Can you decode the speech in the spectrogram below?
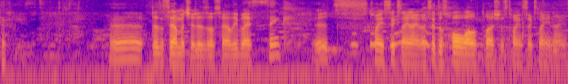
uh, doesn't say how much it is though, sadly, but I think it's $26.99. Looks like this whole wall of plush is $26.99.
